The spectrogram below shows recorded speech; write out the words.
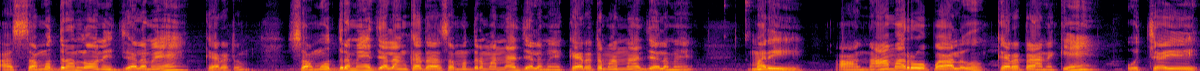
ఆ సముద్రంలోని జలమే కెరటం. సముద్రమే జలం కదా. సముద్రం అన్నా జలమే కెరటం అన్నా జలమే. మరి ఆ నామరూపాలు కెరటానికి వచ్చాయి.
